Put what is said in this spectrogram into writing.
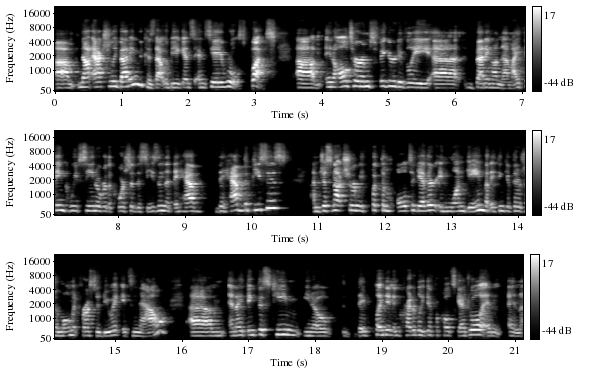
Um, not actually betting because that would be against NCAA rules, but um, in all terms, figuratively uh, betting on them. I think we've seen over the course of the season that they have they have the pieces I'm just not sure we've put them all together in one game, but I think if there's a moment for us to do it, it's now. Um, and I think this team, you know, they've played an incredibly difficult schedule, and and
